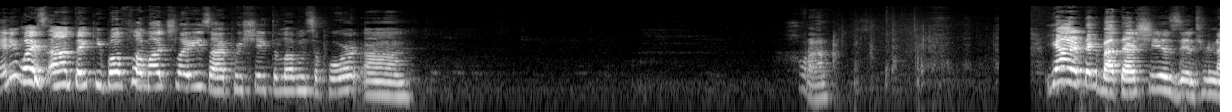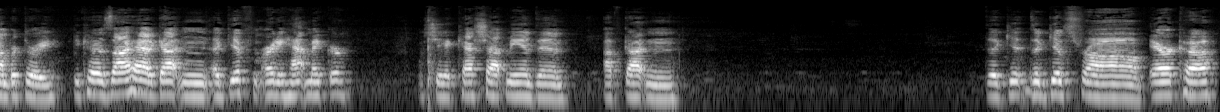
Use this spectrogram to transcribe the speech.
Anyways, um, thank you both so much, ladies. I appreciate the love and support. Um, hold on. Yeah, I didn't think about that. She is entry number three because I had gotten a gift from Ernie Hatmaker. She had cash at me, and then I've gotten the the gifts from Erica,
